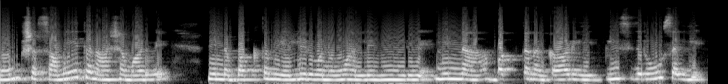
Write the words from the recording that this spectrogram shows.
ವಂಶ ಸಮೇತ ನಾಶ ಮಾಡುವೆ. ನಿನ್ನ ಭಕ್ತನು ಎಲ್ಲಿರುವನೋ ಅಲ್ಲಿ ನೀನಿರುವೆ. ನಿನ್ನ ಭಕ್ತನ ಗಾಳಿ ಬೀಸಿದರೂ ಸರಿಯೇ.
